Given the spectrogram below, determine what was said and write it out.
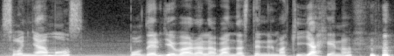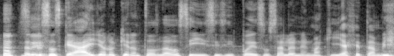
soñamos poder llevar a la banda hasta en el maquillaje, ¿no? De Sí. esos que, ay, yo lo quiero en todos lados. Sí, sí, sí, puedes usarlo en el maquillaje también.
